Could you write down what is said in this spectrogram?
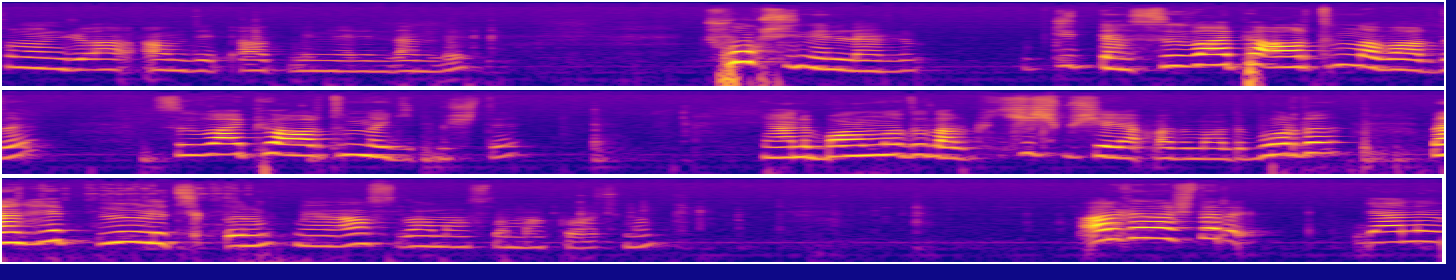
Son oyuncu adminlerinden de. Çok sinirlendim. Cidden swipe artım da vardı. Swipe artım da gitmişti. Yani banladılar. Hiçbir şey yapmadım halde. Bu arada ben hep böyle tıklarım. Yani asla asla makro açmam. Arkadaşlar yani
